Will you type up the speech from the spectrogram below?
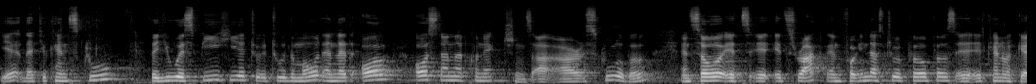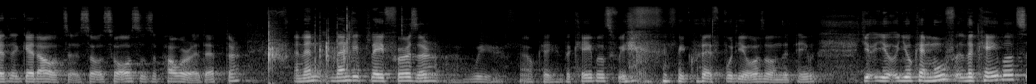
yeah, that you can screw the USB here to, to the mold, and that all all standard connections are, are screwable, and so it's it, it's rugged, and for industrial purpose, it, it, cannot get get out. So so also the power adapter, and then then we play further we okay the cables we we could have put here also on the table. You you, you can move the cables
